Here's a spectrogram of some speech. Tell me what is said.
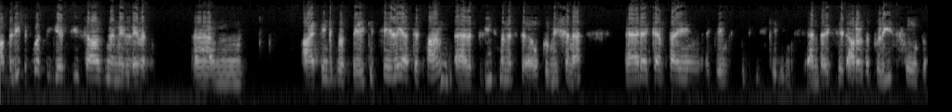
I believe it was the year 2011. Um, I think it was Cele at the time, uh, the police minister or commissioner, had a campaign against police killings. And they said out of the police force of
